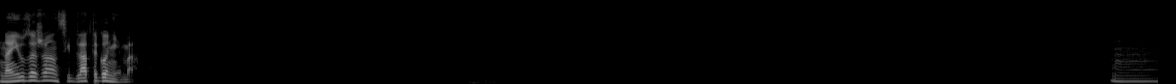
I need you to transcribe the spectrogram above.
Na userze Ansibla tego nie ma. Mm.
